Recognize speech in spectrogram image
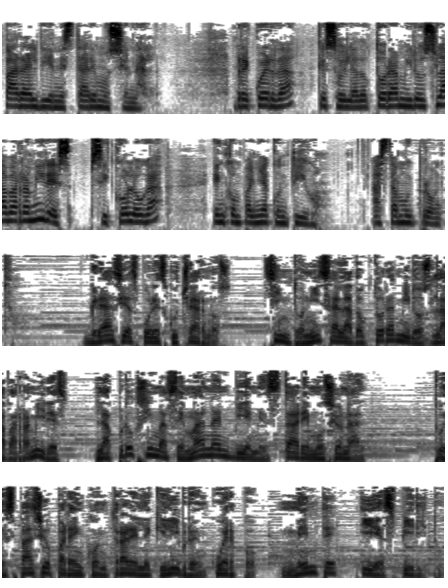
para el bienestar emocional. Recuerda que soy la doctora Miroslava Ramírez, psicóloga, en compañía contigo. Hasta muy pronto. Gracias por escucharnos. Sintoniza a la doctora Miroslava Ramírez la próxima semana en Bienestar Emocional, tu espacio para encontrar el equilibrio en cuerpo, mente y espíritu.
